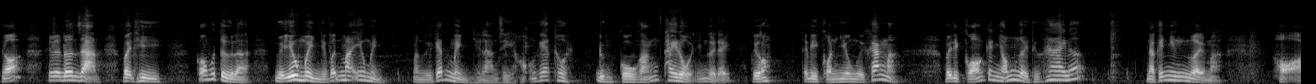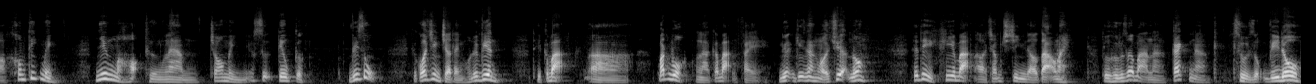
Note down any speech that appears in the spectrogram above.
đó, thế là đơn giản. Vậy thì có một từ là người yêu mình thì vẫn mãi yêu mình mà người ghét mình thì làm gì họ ghét thôi. Đừng cố gắng thay đổi những người đấy được không? Tại vì còn nhiều người khác mà. Vậy thì có cái nhóm người thứ hai nữa là cái những người mà họ không thích mình nhưng mà họ thường làm cho mình những sự tiêu cực. Ví dụ cái quá trình trở thành huấn luyện viên thì các bạn à, bắt buộc là các bạn phải luyện kỹ năng nói chuyện đúng không? Thế thì khi bạn ở trong chương trình đào tạo này tôi hướng dẫn bạn là cách là sử dụng video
